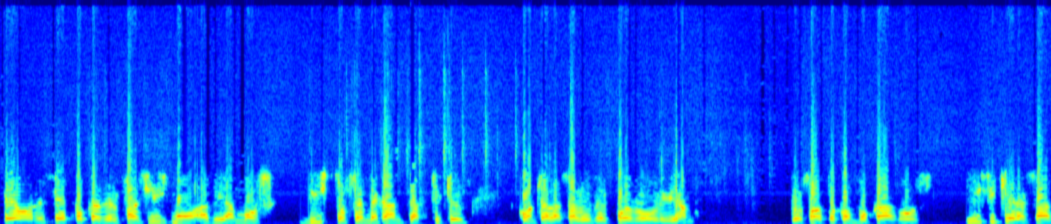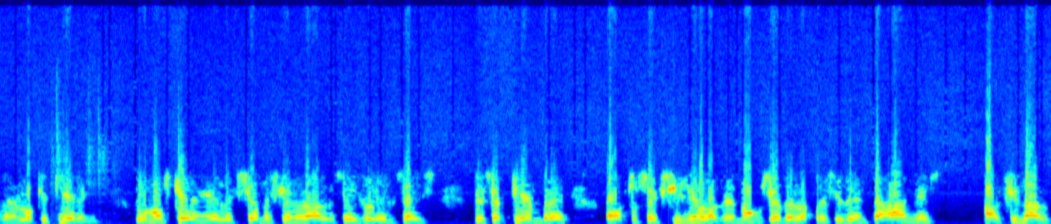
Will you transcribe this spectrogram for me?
peores épocas del fascismo habíamos visto semejante actitud contra la salud del pueblo boliviano. Los autoconvocados ni siquiera saben lo que quieren. Unos quieren elecciones generales el 6 de septiembre, otros exigen la denuncia de la presidenta Áñez. Al final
